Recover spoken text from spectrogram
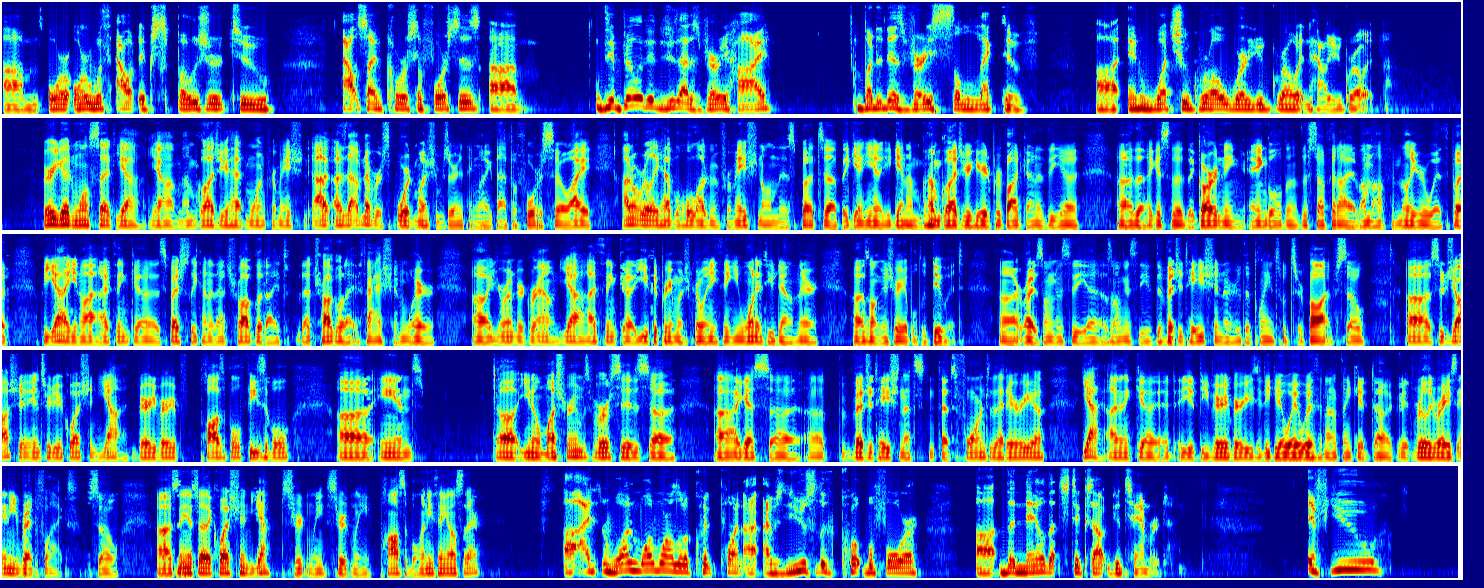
um, or or without exposure to outside coercive forces. Uh, the ability to do that is very high, but it is very selective uh, in what you grow, where you grow it, and how you grow it. Very good and well said. Yeah, yeah. I'm, I'm glad you had more information. I, I've never spored mushrooms or anything like that before, so I, I don't really have a whole lot of information on this. But, uh, but again, you know, again, I'm, I'm glad you're here to provide kind of the, uh, uh, the I guess the, the gardening angle, the, the stuff that I, I'm not familiar with. But, but yeah, you know, I, I think uh, especially kind of that troglodyte, that troglodyte fashion where uh, you're underground. Yeah, I think uh, you could pretty much grow anything you wanted to down there as long as you're able to do it. Uh, right, as long as the uh, as long as the, the vegetation or the plants would survive. So, uh, so Josh answered your question. Yeah, very very plausible, feasible, uh, and uh, you know mushrooms versus uh, I guess vegetation that's that's foreign to that area. Yeah, I think it, it'd be very very easy to get away with, and I don't think it it really raise any red flags. So, uh, so to answer that question, yeah, certainly certainly possible. Anything else there? Uh, I one one more little quick point. I, I was used to the quote before. Uh, the nail that sticks out gets hammered. If you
